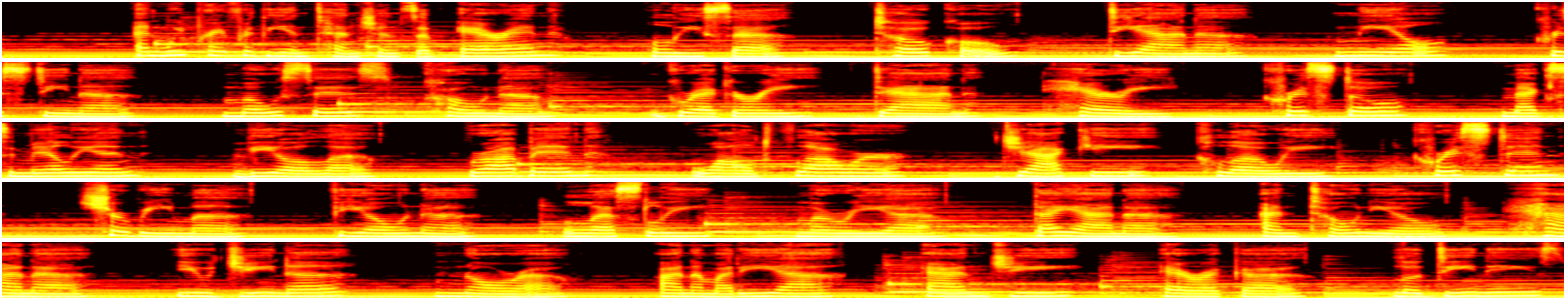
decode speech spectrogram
And we pray for the intentions of Aaron, Lisa, Toko, Diana, Neil, Christina, Moses, Kona, Gregory, Dan, Harry, Crystal, Maximilian, Viola, Robin, Wildflower, Jackie, Chloe, Kristen, Sharima, Fiona, Leslie, Maria, Diana, Antonio, Hannah, Eugenia, Nora, Ana Maria, Angie, Erica, Lodinis,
